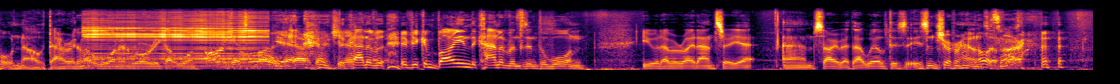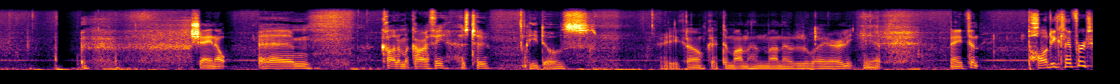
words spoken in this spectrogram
Oh no, Dara got one and Rory got one. Against Monaghan, Derek, the yeah. Canavan, if you combine the Canavans into one, you would have a right answer. Yeah. Um, sorry about that, Will. This isn't your round. No, so it's not. far. Shano, Um, Conor McCarthy has two. he does. There you go. Get the Monaghan man out of the way early. Yep. Nathan, Paddy Clifford.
